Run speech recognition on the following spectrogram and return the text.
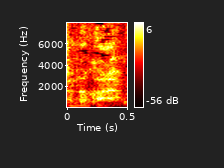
哦，太顺那个了。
